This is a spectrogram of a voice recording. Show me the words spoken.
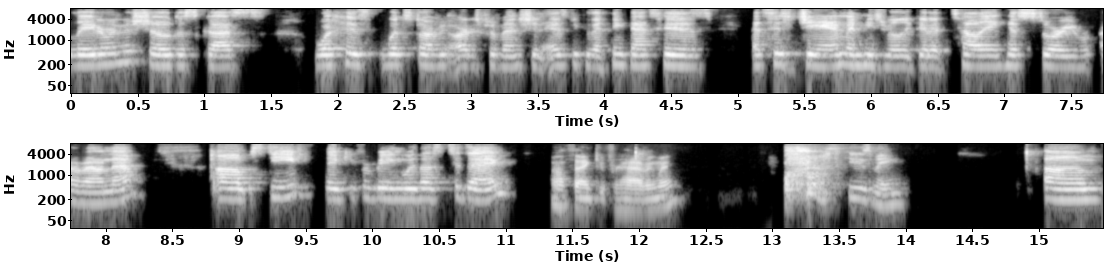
later in the show discuss what his what Starving Artist Prevention is because I think that's his that's his jam, and he's really good at telling his story around that. Um, Steve, thank you for being with us today. Well, thank you for having me. Excuse me. Um,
